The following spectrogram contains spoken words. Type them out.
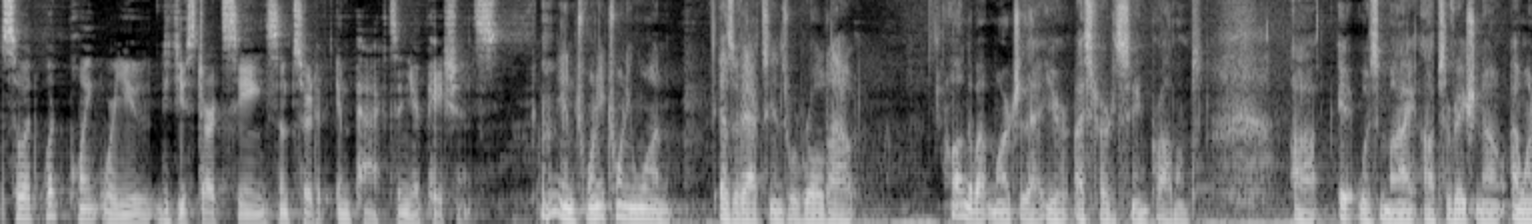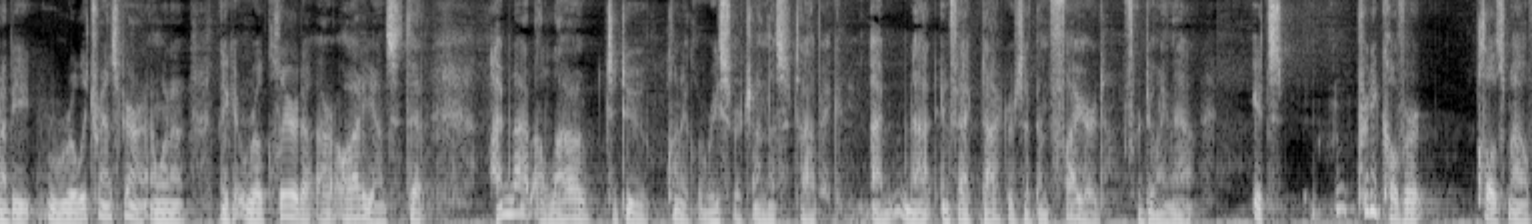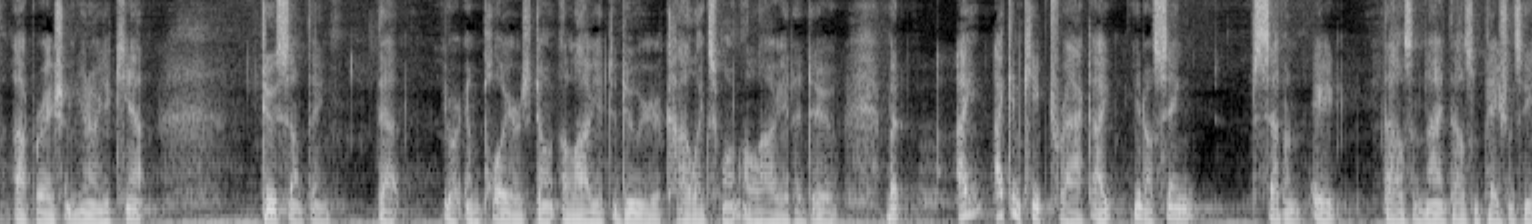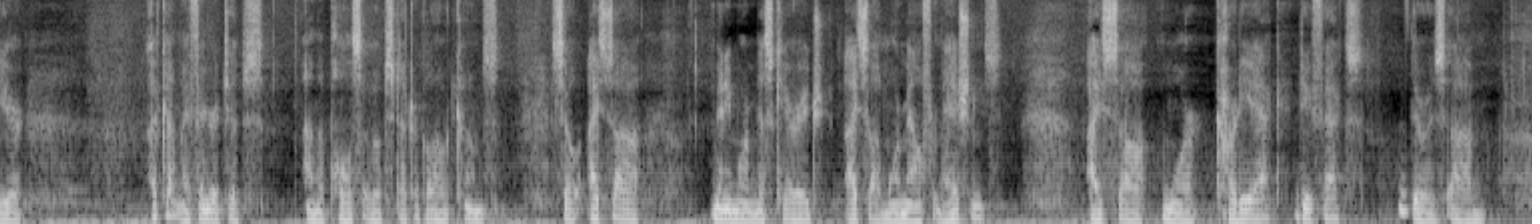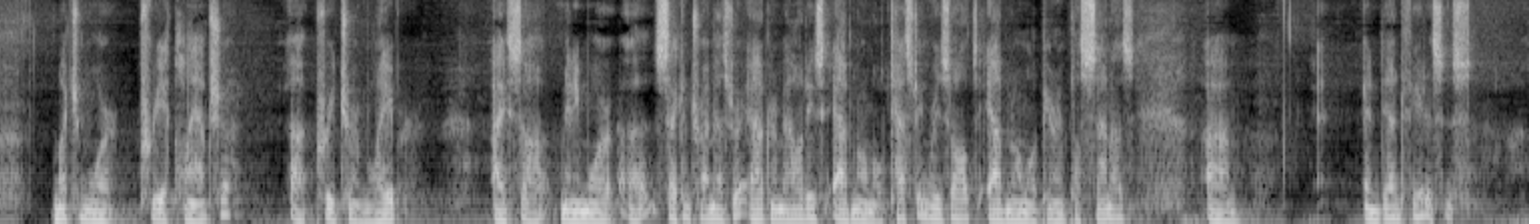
So at what point were you did you start seeing some sort of impacts in your patients? In 2021, as the vaccines were rolled out, along about March of that year, I started seeing problems uh, it was my observation. Now, I want to be really transparent. I want to make it real clear to our audience that I'm not allowed to do clinical research on this topic. I'm not, in fact, doctors have been fired for doing that. It's pretty covert, closed mouth operation. You know, you can't do something that your employers don't allow you to do or your colleagues won't allow you to do. But I, I can keep track. I, you know, seeing seven, eight thousand, nine thousand patients a year, I've got my fingertips on the pulse of obstetrical outcomes. So I saw many more miscarriage. I saw more malformations. I saw more cardiac defects. There was um, much more preeclampsia, uh, preterm labor. I saw many more uh, second trimester abnormalities, abnormal testing results, abnormal appearing placentas, um, and dead fetuses.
